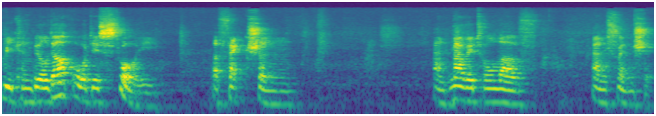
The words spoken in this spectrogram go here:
We can build up or destroy affection and marital love and friendship.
